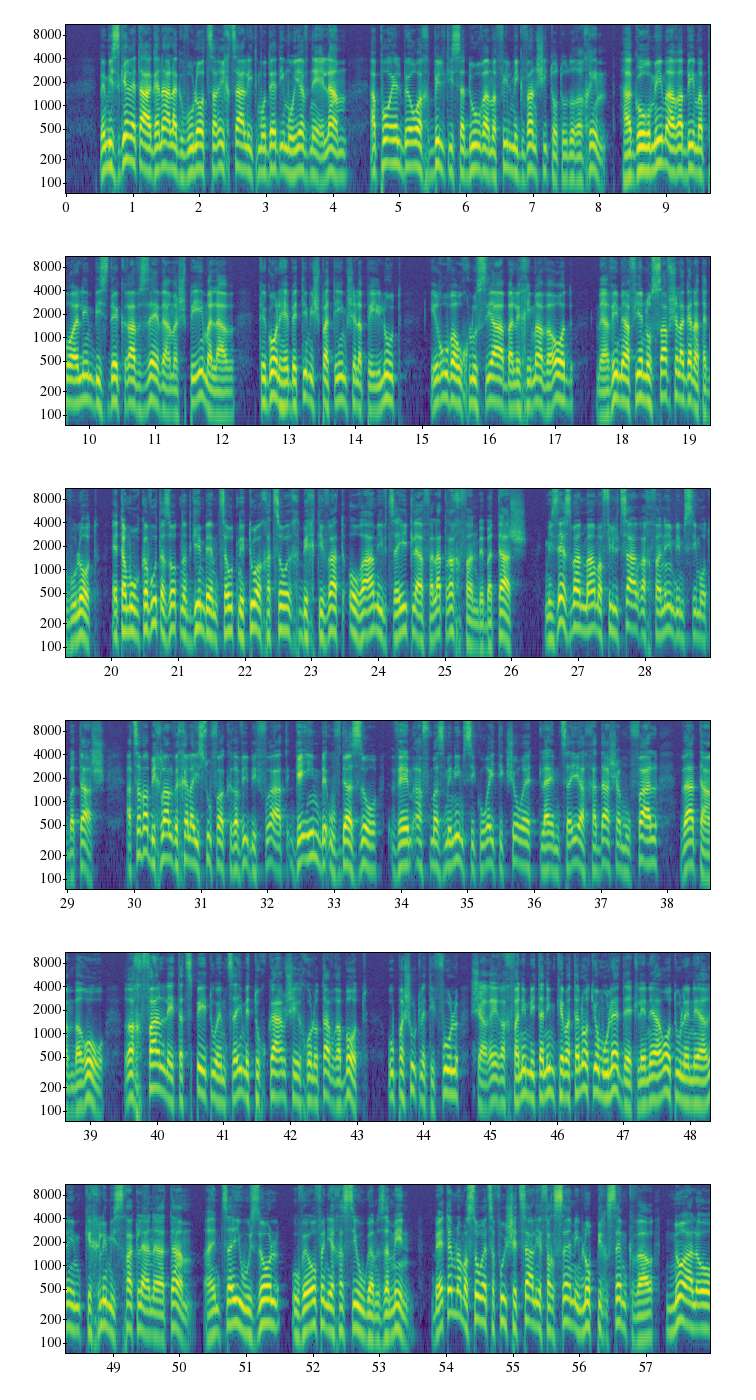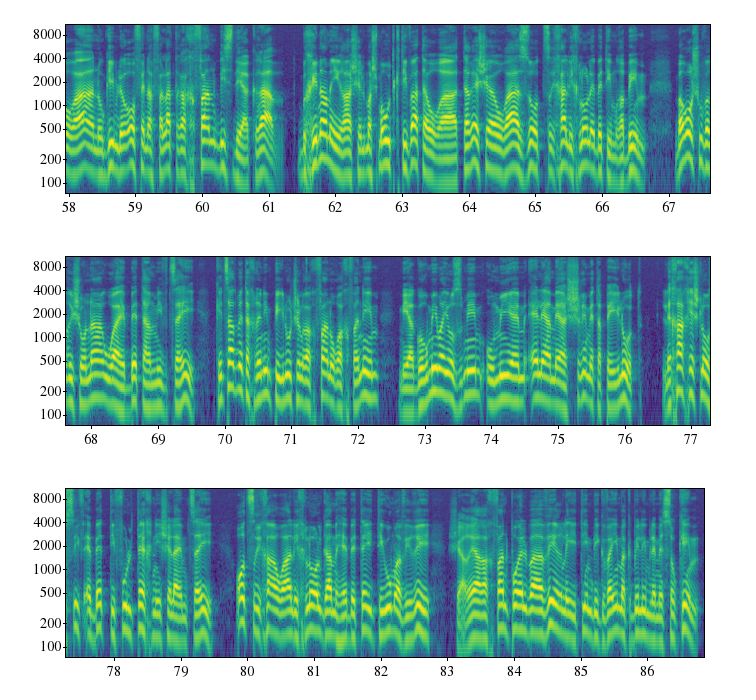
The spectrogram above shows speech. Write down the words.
במסגרת ההגנה על הגבולות צריך צה"ל להתמודד עם אויב נעלם, הפועל באורח בלתי סדור והמפעיל מגוון שיטות ודרכים. הגורמים הרבים הפועלים בשדה קרב זה והמשפיעים עליו כגון היבטים משפטיים של הפעילות, עירוב האוכלוסייה בלחימה ועוד, מהווים מאפיין נוסף של הגנת הגבולות. את המורכבות הזאת נדגים באמצעות ניתוח הצורך בכתיבת הוראה מבצעית להפעלת רחפן בבט"ש. מזה זמן מה מפעיל צה"ל רחפנים במשימות בט"ש. הצבא בכלל וחיל האיסוף הקרבי בפרט גאים בעובדה זו והם אף מזמינים סיקורי תקשורת לאמצעי החדש המופעל והטעם ברור. רחפן לתצפית הוא אמצעי מתוחכם שיכולותיו רבות. ופשוט לתפעול, שהרי רחפנים ניתנים כמתנות יום הולדת לנערות ולנערים ככלי משחק להנאתם. האמצעי הוא זול, ובאופן יחסי הוא גם זמין. בהתאם למסורת צפוי שצה"ל יפרסם, אם לא פרסם כבר, נוהל או הוראה הנוגעים לאופן הפעלת רחפן בשדה הקרב. בחינה מהירה של משמעות כתיבת ההוראה תראה שההוראה הזאת צריכה לכלול היבטים רבים. בראש ובראשונה הוא ההיבט המבצעי, כיצד מתכננים פעילות של רחפן או רחפנים, מי הגורמים היוזמים ומי הם אלה המאשרים את הפעילות. לכך יש להוסיף היבט תפעול טכני של האמצעי. עוד צריכה ההוראה לכלול גם היבטי תיאום אווירי, שהרי הרחפן פועל באוויר לעיתים בגבהים מקבילים למסוקים.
